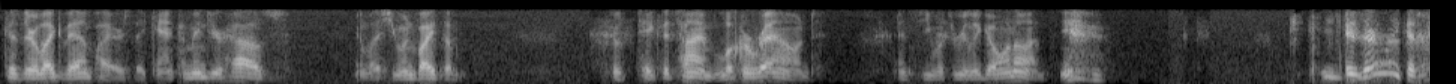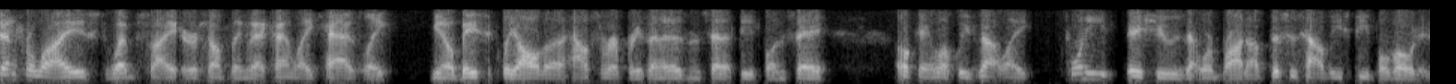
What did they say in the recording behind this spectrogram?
because they're like vampires, they can't come into your house unless you invite them. So take the time, look around, and see what's really going on. Is there like a centralized website or something that kind of like has like you know basically all the House of Representatives and Senate people and say, okay, look, we've got like 20 issues that were brought up. This is how these people voted.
